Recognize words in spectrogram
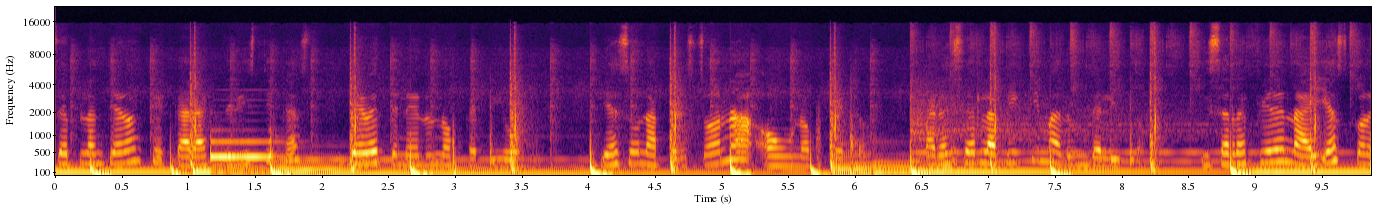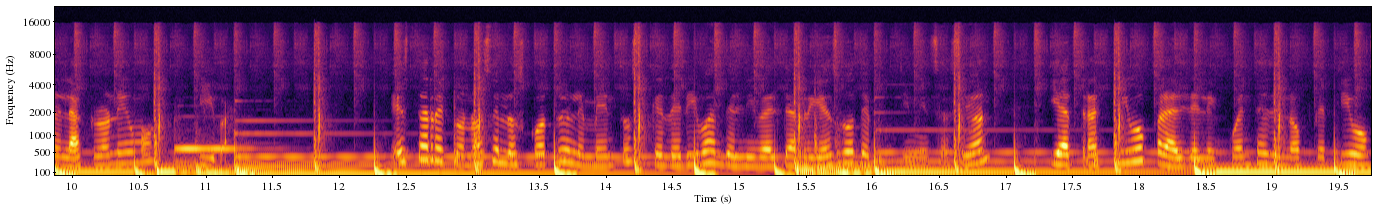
se plantearon que características debe tener un objetivo, ya sea una persona o un objeto, para ser la víctima de un delito, y se refieren a ellas con el acrónimo VIVA. Reconoce los cuatro elementos que derivan del nivel de riesgo de victimización y atractivo para el delincuente de un objetivo,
